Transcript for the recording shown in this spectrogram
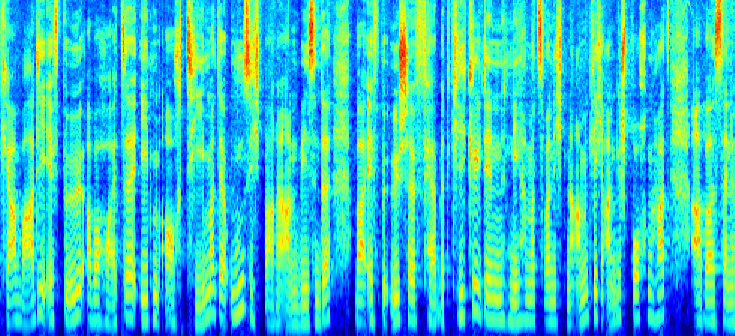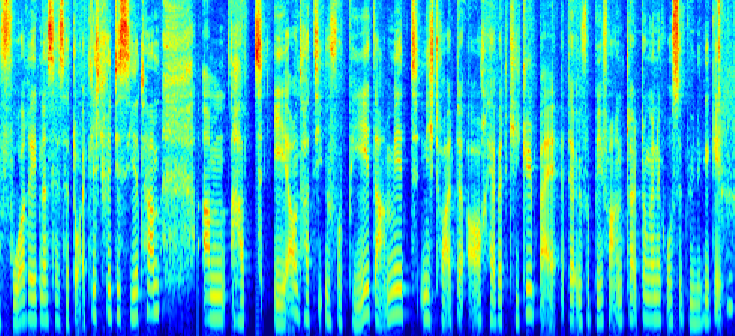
klar war die FPÖ aber heute eben auch Thema. Der unsichtbare Anwesende war FPÖ-Chef Herbert Kickl, den Nehammer zwar nicht namentlich angesprochen hat, aber seine Vorredner sehr, sehr deutlich kritisiert haben. Ähm, hat er und hat die ÖVP damit nicht heute auch Herbert Kickl bei der ÖVP-Veranstaltung eine große Bühne gegeben?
